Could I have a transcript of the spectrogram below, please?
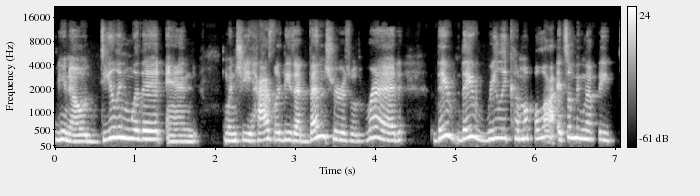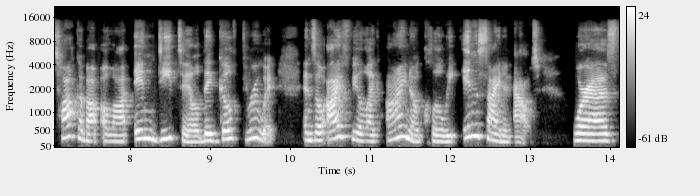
you know, dealing with it and when she has like these adventures with Red, they they really come up a lot. It's something that they talk about a lot in detail. They go through it. And so I feel like I know Chloe inside and out. Whereas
